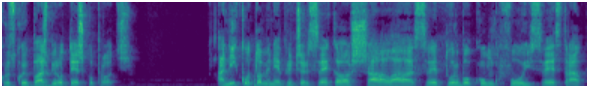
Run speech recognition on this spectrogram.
kroz koje je baš bilo teško proći. A niko o tome ne priča, jer sve kao šala lala, sve turbo, kung fu i sve strava.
